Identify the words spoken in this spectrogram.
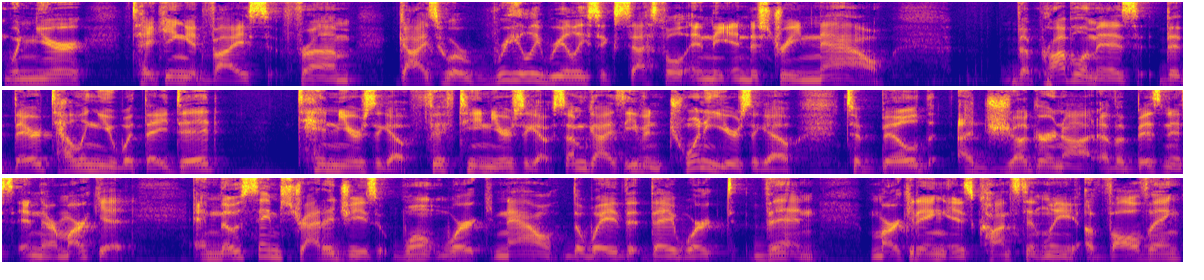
when you're taking advice from guys who are really, really successful in the industry now, the problem is that they're telling you what they did 10 years ago, 15 years ago, some guys even 20 years ago to build a juggernaut of a business in their market. And those same strategies won't work now the way that they worked then. Marketing is constantly evolving,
